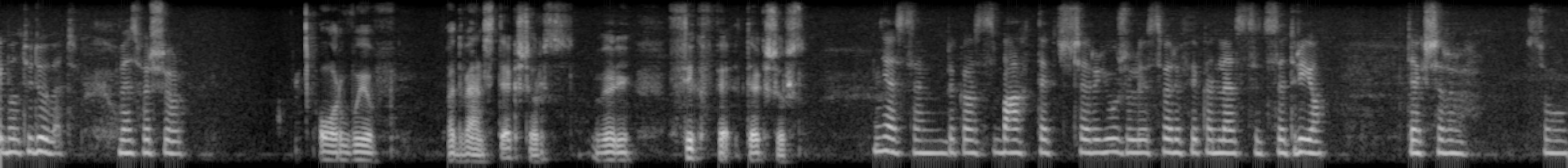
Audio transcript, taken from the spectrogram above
able to do that. That's for sure. or with advanced textures, very thick fe- textures. Yes, and because Bach texture usually is very thick unless it's a trio texture, so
